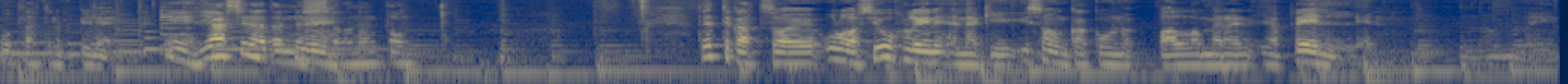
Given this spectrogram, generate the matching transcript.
Mut lähtenyt bileettä. Niin, jää sinä tänne Niin. sanon tonttu. Tette katsoi ulos juhliin ja näki ison kakun, pallomeren ja pellen. No niin.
